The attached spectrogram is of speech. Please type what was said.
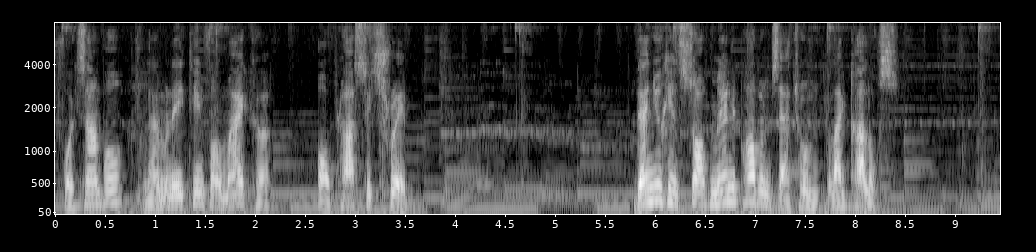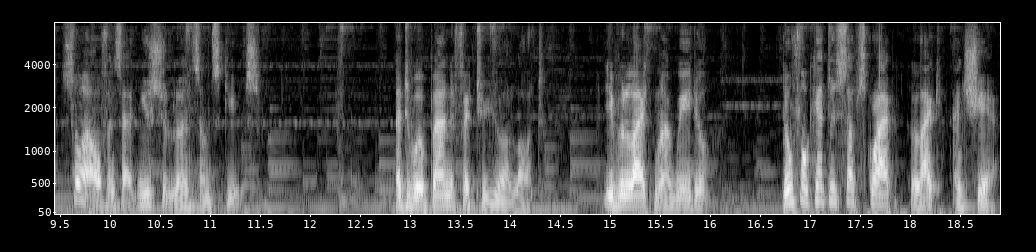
For example, laminating Formica or plastic strip. Then you can solve many problems at home like Carlos. So I often said you should learn some skills. It will benefit to you a lot. If you like my video, don't forget to subscribe, like and share.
